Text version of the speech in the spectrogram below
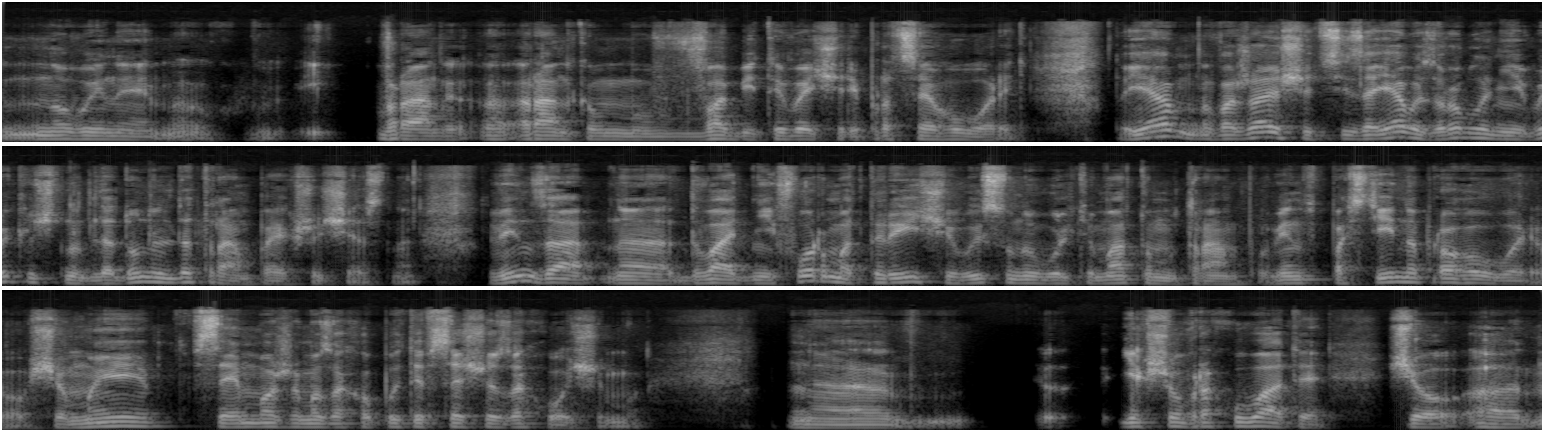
новини вран, ранком в обід і ввечері про це говорить, то я вважаю, що ці заяви зроблені виключно для Дональда Трампа, якщо чесно. Він за е, два дні форма тричі висунув ультиматум Трампу. Він постійно проговорював, що ми все можемо захопити, все, що захочемо. Якщо врахувати, що е,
